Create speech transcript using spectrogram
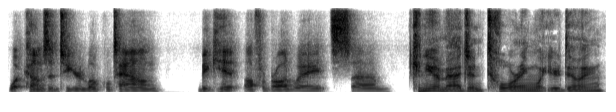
what comes into your local town, big hit off of Broadway. It's um, Can you imagine touring what you're doing?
